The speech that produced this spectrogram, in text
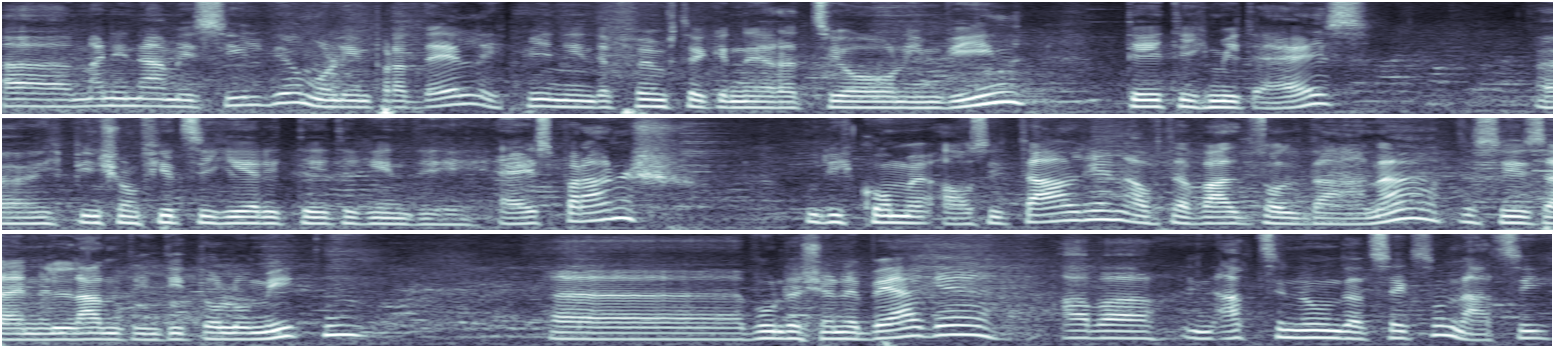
Uh, mein Name ist Silvio Molin Pradell. Ich bin in der fünften Generation in Wien, tätig mit Eis. Uh, ich bin schon 40 Jahre tätig in der Eisbranche und ich komme aus Italien, auf der Val Soldana. Das ist ein Land in die Dolomiten. Uh, wunderschöne Berge, aber in 1886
